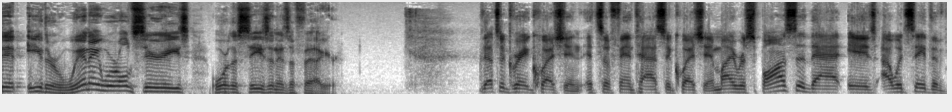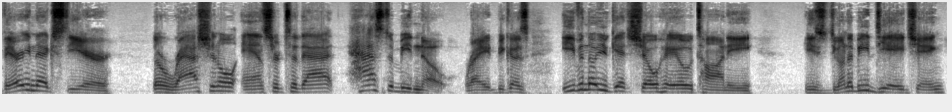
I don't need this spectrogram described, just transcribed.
it either win a World Series or the season is a failure? That's a great question. It's a fantastic question. My response to that is I would say the very next year, the rational answer to that has to be no, right? Because even though you get Shohei Ohtani, he's going to be DHing.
